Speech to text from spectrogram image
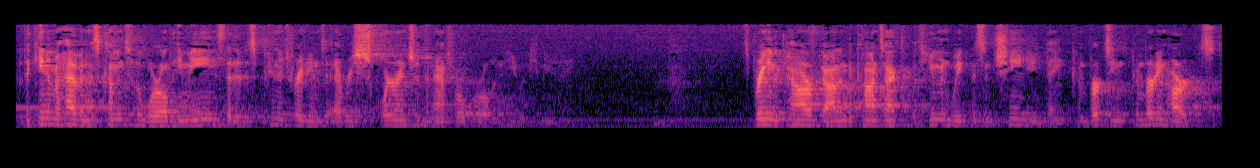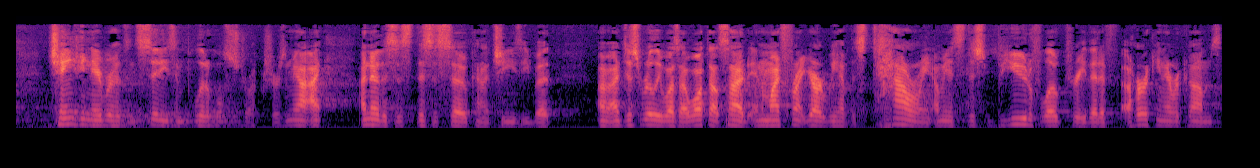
that the kingdom of heaven has come into the world, he means that it is penetrating into every square inch of the natural world and human community. It's bringing the power of God into contact with human weakness and changing things, converting, converting hearts, changing neighborhoods and cities and political structures. I mean, I, I know this is, this is so kind of cheesy, but um, I just really was. I walked outside, and in my front yard, we have this towering, I mean, it's this beautiful oak tree that if a hurricane ever comes,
